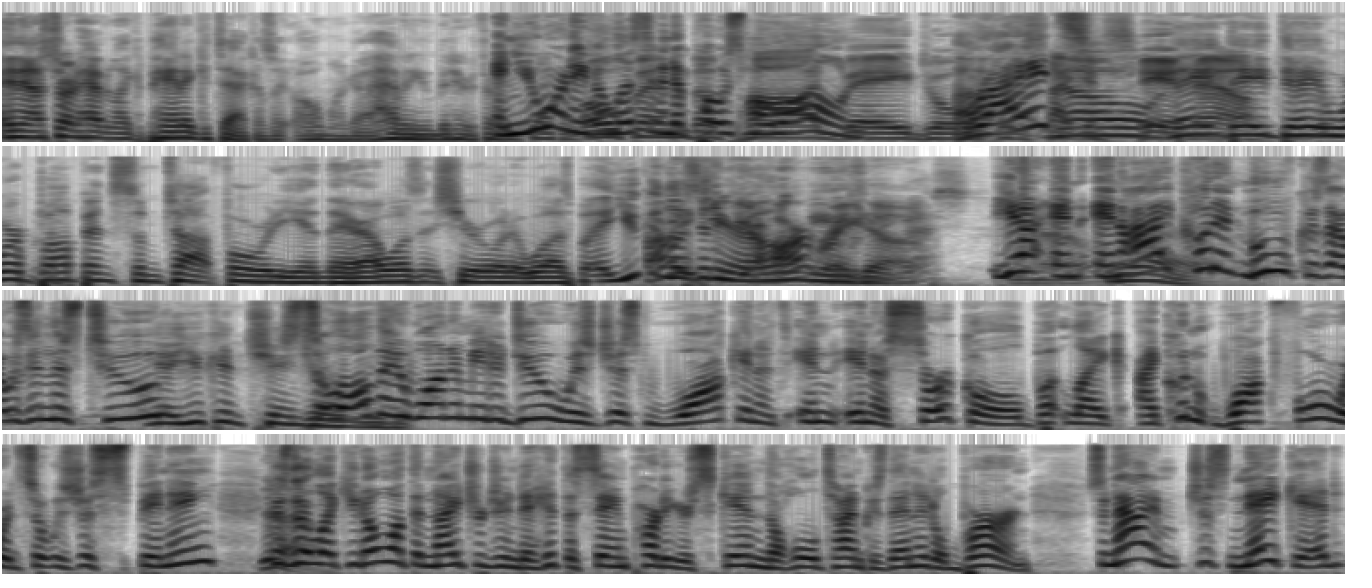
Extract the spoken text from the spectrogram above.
and I started having like a panic attack. I was like, oh my god, I haven't even been here thirty. And you seconds. weren't even Open listening to the Post pod Malone. bay door. Right? I can No, see it they, now. they they were bumping some top forty in there. I wasn't sure what it was, but you can Probably listen to keep your, your own heart rate music. up. Yeah, you and know? and I Yeah. couldn't move because I was in this tube. Yeah, you can change. So your own all they wanted me to do was just walk in a, in in a circle, but like I couldn't walk forward, so it was just spinning. Because Yeah. they're like, you don't want the nitrogen to hit the same part of your skin the whole time, because then it'll burn. So now I'm just naked,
